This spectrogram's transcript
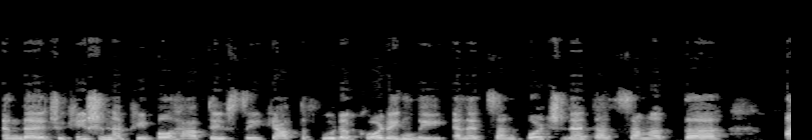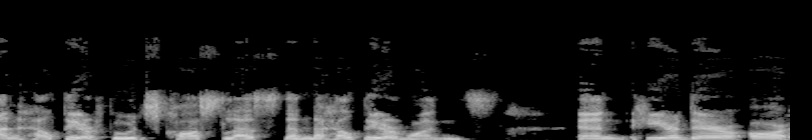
and the education that people have, they seek out the food accordingly. And it's unfortunate that some of the unhealthier foods cost less than the healthier ones. And here there are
